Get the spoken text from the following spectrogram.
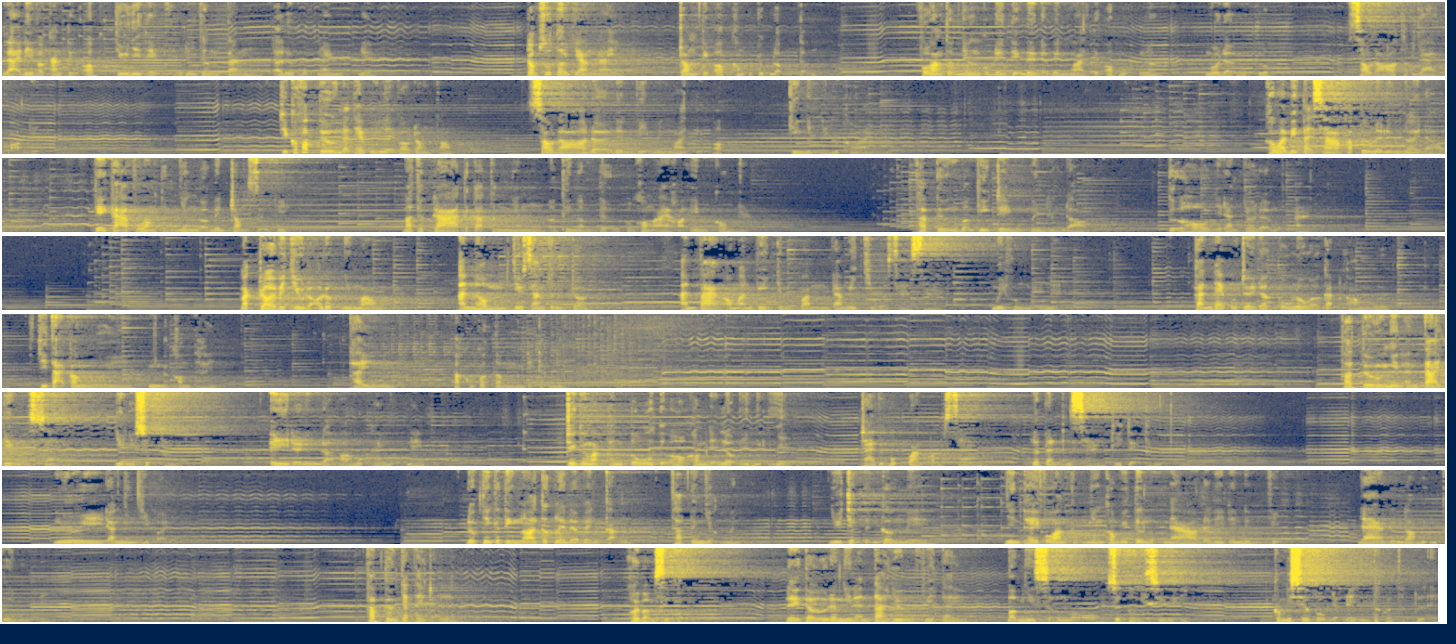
Lại đi vào căn tự ốc chứa di thiệp phủ lý thần tăng Đã được một ngày một đêm. Trong suốt thời gian này, Trong tiểu ốc không có chút động tĩnh Phổ Hoàng Thượng Nhân cũng đến tiểu đình ở bên ngoài tiểu ốc một lần, ngồi đợi một lúc, sau đó thở dài và bỏ đi. Chỉ có pháp tướng đã theo quỷ lệ vào trong phòng, sau đó đợi ở đình viện bên ngoài tiểu ốc, kiên nhẫn đến mức không ai nào. Không ai biết tại sao pháp tướng lại đứng nơi đó, kể cả Phổ Hoàng Thượng Nhân ở bên trong sự việc. Mà thực ra tất cả thân nhân ở thiên âm tự cũng không ai hỏi im câu nào. Pháp tướng vẫn kiên trì một mình đứng đó, tự hồ như đang chờ đợi một ai. Mặt trời về chiều đỏ rực như máu, Ánh hồng chiếu sáng chân trời, Ánh vàng óng ánh viền chung quanh đám mây chiều ở xa xa, Mười phần mỹ lệ. Cảnh đẹp của trời đất vốn luôn ở cạnh con người, Chỉ tại con người nhưng mà không thấy. Thấy mà không có tầm để cảm nhận. Pháp tướng nhìn ánh tài dương ở xa Dường như xuất thần. Y đã đứng đó một ngày một đêm. Trên gương mặt thanh tú tự hồ không để lộ ý nghĩa gì. Trái với một quan công sáng Lấp lánh ánh sáng trí tuệ thần thượng Người đang nhìn gì vậy? Đột nhiên cái tiếng nói cất lên ở bên cạnh, Pháp tướng giật mình. Như chợt tỉnh cơn mê, Nhìn thấy phổ hoàng thượng nhân không biết từ lúc nào đã đi đến đường viện đang đứng đó mỉm cười nhìn đi pháp tướng chắp tay trả lời. Hồi bẩm sư phụ, đệ tử đang nhìn ảnh tà dương ở phía tây, bỗng nhiên sở ngộ, xuất thần suy nghĩ. Không biết sư phụ đã đến thật là thất lễ.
